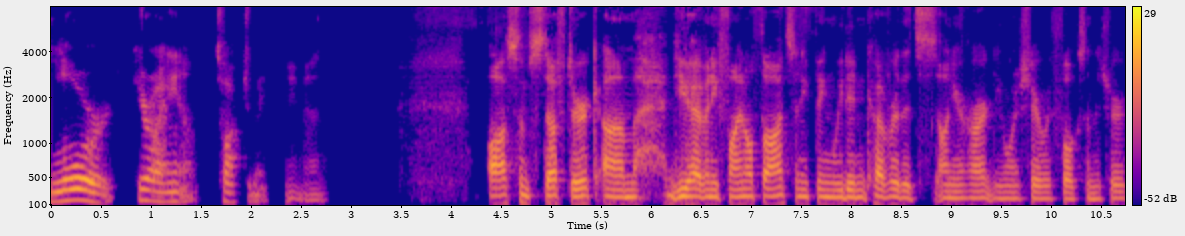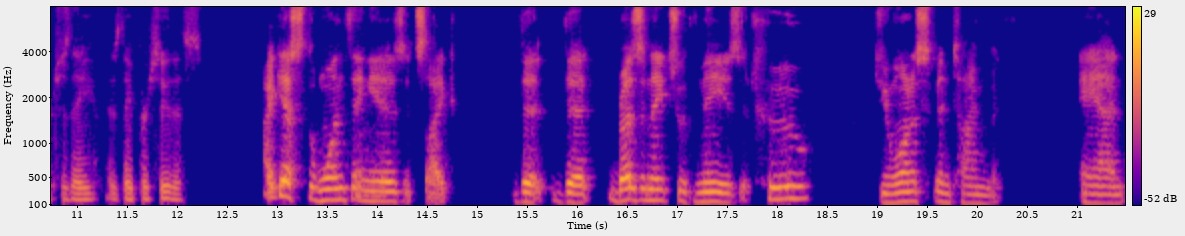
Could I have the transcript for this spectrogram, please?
Lord, here I am. Talk to me. Amen. Awesome stuff, Dirk. Um, do you have any final thoughts? Anything we didn't cover that's on your heart? Do you want to share with folks in the church as they as they pursue this? I guess the one thing is, it's like that that resonates with me is that who do you want to spend time with? And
